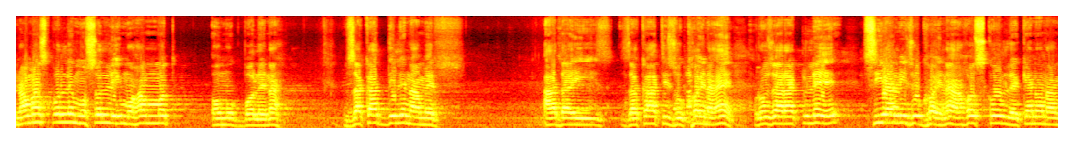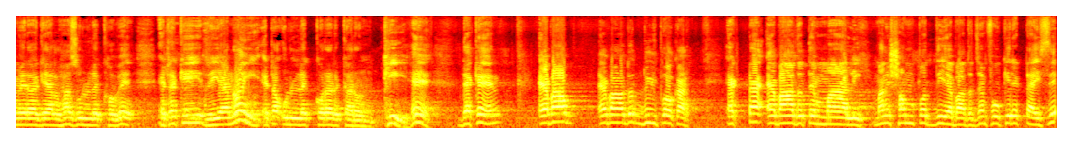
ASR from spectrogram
নামাজ পড়লে মুসল্লি মোহাম্মদ অমুক বলে না জাকাত দিলে নামের আদাই জাকাতি যুগ হয় না হ্যাঁ? রোজা রাখলে সিয়ানি যুগ হয় না, হজ করলে কেন নামের আগে আলহাজ উল্লেখ হবে? এটা কি রিয়া নয়? এটা উল্লেখ করার কারণ কি হ্যাঁ? দেখেন, এবাব, এবাদত দুই প্রকার। একটা এবাদতে মালি মানে সম্পদ দিয়ে এবাদত। যেমন ফকির একটা আইসে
